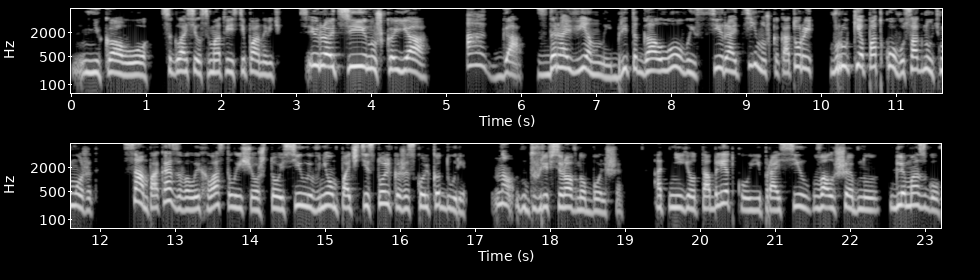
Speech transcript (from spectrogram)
Никого, согласился Матвей Степанович. «Сиротинушка я!» «Ага, здоровенный, бритоголовый сиротинушка, который в руке подкову согнуть может!» Сам показывал и хвастал еще, что силы в нем почти столько же, сколько дури. Но дури все равно больше. От нее таблетку и просил волшебную для мозгов.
